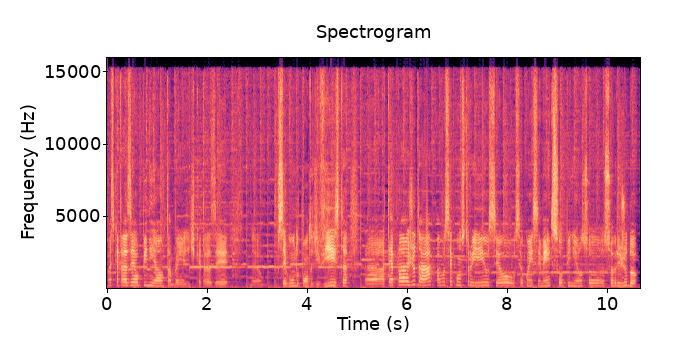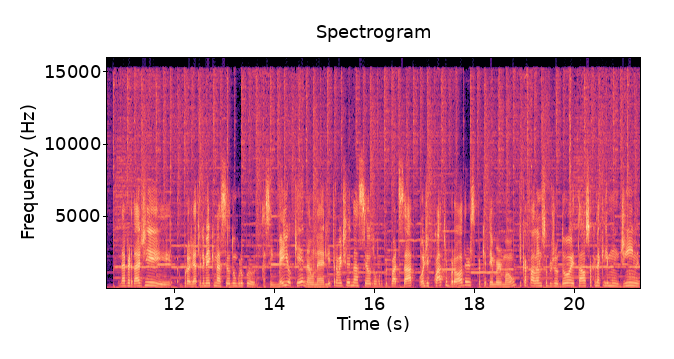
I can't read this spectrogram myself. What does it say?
mas quer trazer opinião também, a gente quer trazer é, um segundo ponto de vista, uh, até para ajudar a você construir o seu, o seu conhecimento, sua opinião so, sobre judô. Na verdade, o projeto ele meio que nasceu de um grupo, assim, meio que não, né? Literalmente ele nasceu de um grupo de WhatsApp, onde quatro brothers, porque tem meu irmão, fica falando sobre judô e tal, só que naquele mundinho,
